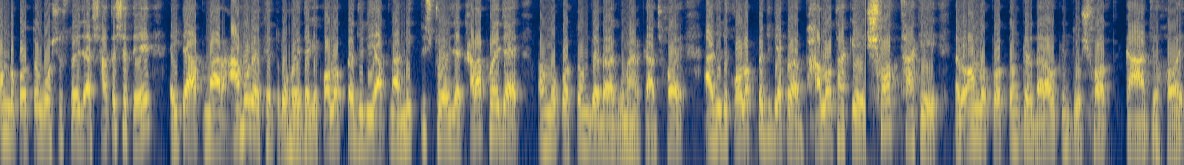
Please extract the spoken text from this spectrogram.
অঙ্গ প্রত্যঙ্গ অসুস্থ হয়ে যায় সাথে সাথে এইটা আপনার আমলের ক্ষেত্রে হয়ে থাকে। কলপটা যদি আপনার নিকৃষ্ট হয়ে যায়, খারাপ হয়ে যায় অঙ্গ প্রত্যঙ্গের দ্বারা গুনার কাজ হয়। আর যদি কলপটা যদি আপনার ভালো থাকে, সৎ থাকে, তাহলে অঙ্গ প্রত্যঙ্গের দ্বারাও কিন্তু সৎ কাজ হয়।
